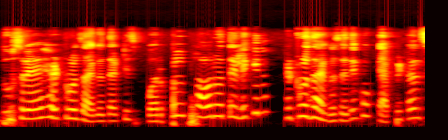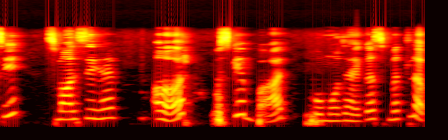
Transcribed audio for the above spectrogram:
दूसरे है heterozygous that is purple flower होते हैं लेकिन हेट्रोजाइगस है। देखो कैपिटल सी स्मॉल सी है, और उसके बाद होमोजाइगस मतलब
